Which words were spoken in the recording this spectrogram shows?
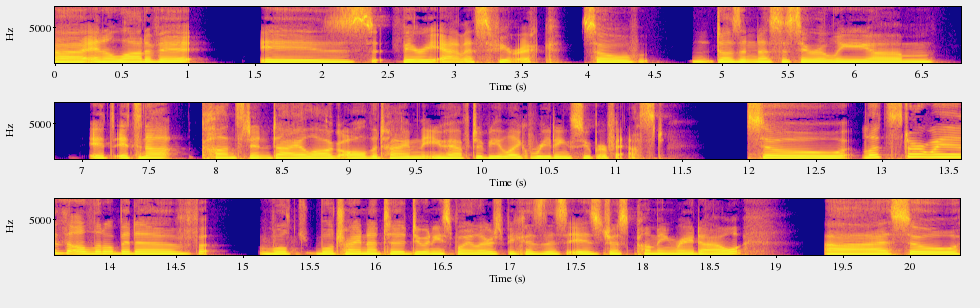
uh, and a lot of it is very atmospheric. So doesn't necessarily um, it, it's not constant dialogue all the time that you have to be like reading super fast. So let's start with a little bit of we'll we'll try not to do any spoilers because this is just coming right out. Uh, so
